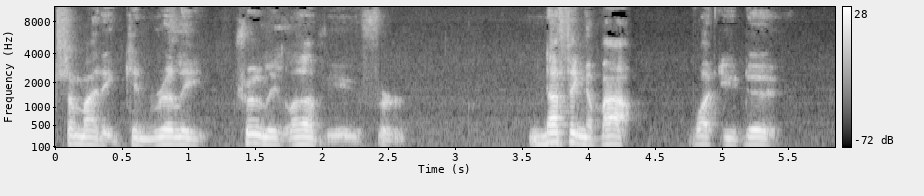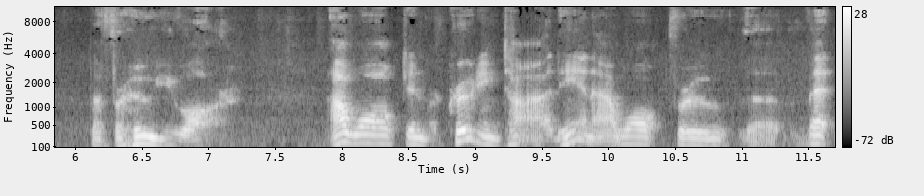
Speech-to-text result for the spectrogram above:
somebody can really truly love you for nothing about what you do but for who you are. I walked in recruiting Todd. He and I walked through the vet,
